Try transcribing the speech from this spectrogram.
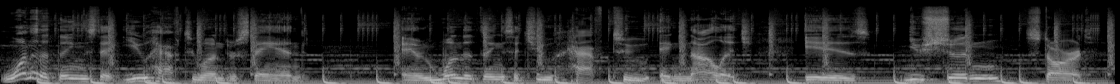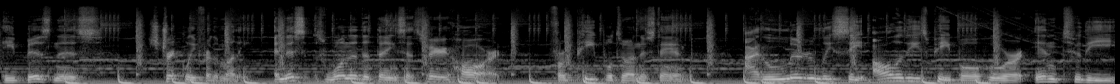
one of the things that you have to understand And one of the things that you have to acknowledge is you shouldn't start a business strictly for the money. And this is one of the things that's very hard for people to understand. I literally see all of these people who are into the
